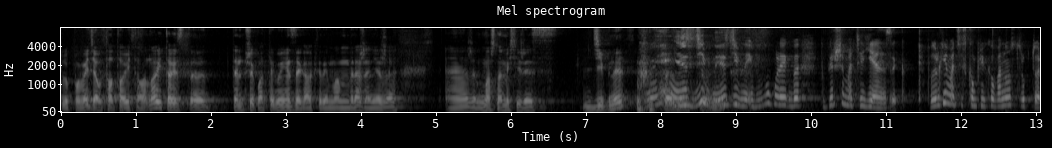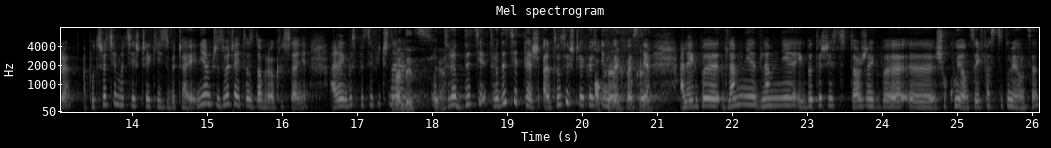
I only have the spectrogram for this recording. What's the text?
lub powiedział to, to i to. No i to jest e, ten przykład tego języka, który mam wrażenie, że, e, że masz na myśli, że jest dziwny. No nie, jest dziwny, jest dziwny. I wy w ogóle jakby, po pierwsze macie język, po drugie macie skomplikowaną strukturę, a po trzecie macie jeszcze jakieś zwyczaje. Nie wiem, czy zwyczaj to jest dobre określenie, ale jakby specyficzne... Tradycje. O, tradycje, tradycje też, ale to jest jeszcze jakaś Okej, inna kwestia. okej. Ale jakby dla mnie, dla mnie jakby też jest to, że jakby y, szokujące i fascynujące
